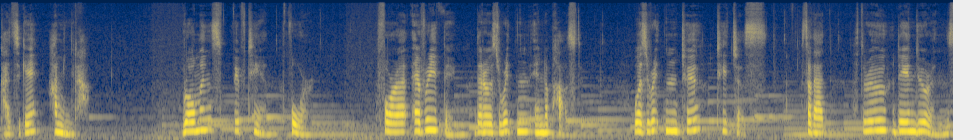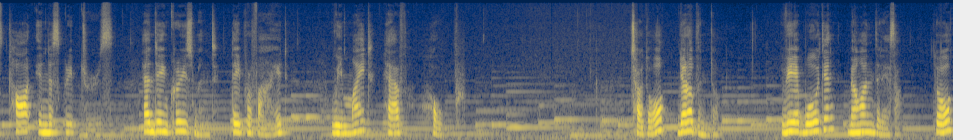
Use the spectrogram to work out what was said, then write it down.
가지게 함이니라. Romans 15:4 For everything that was written in the past was written to teach us, so that through the endurance taught in the scriptures and the encouragement they provide, we might have hope. 저도 여러분도 위의 모든 명언들에서 또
